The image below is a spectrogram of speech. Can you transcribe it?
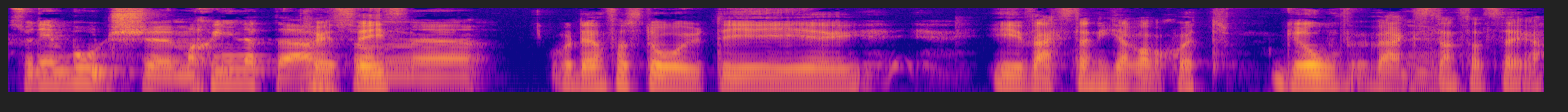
Så det är en bordsmaskin detta? Precis. Som, eh... Och den får stå ute i, i verkstaden i garaget. Grovverkstaden mm. så att säga.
